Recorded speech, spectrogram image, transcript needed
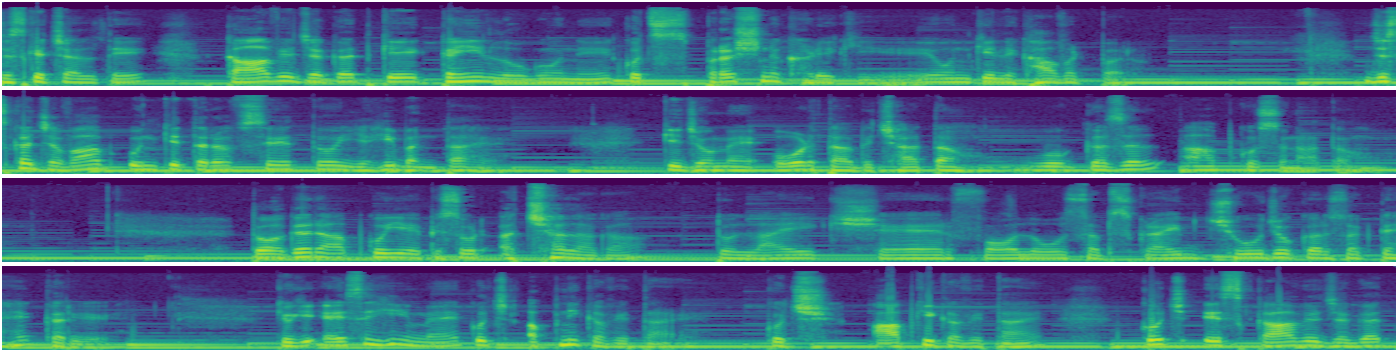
जिसके चलते काव्य जगत के कई लोगों ने कुछ प्रश्न खड़े किए उनकी लिखावट पर। जिसका जवाब उनकी तरफ़ से तो यही बनता है कि जो मैं ओढ़ता बिछाता हूँ, वो गज़ल आपको सुनाता हूँ। तो अगर आपको ये एपिसोड अच्छा लगा तो लाइक, शेयर, फॉलो, सब्सक्राइब जो जो कर सकते हैं, करिए। क्योंकि ऐसे ही मैं कुछ अपनी कविताएँ कुछ आपकी कविताएँ, कुछ इस काव्य जगत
